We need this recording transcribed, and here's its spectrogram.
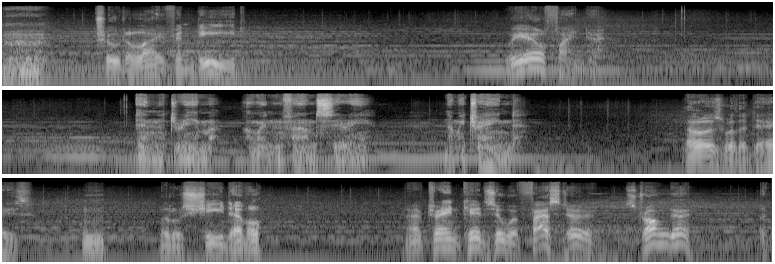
Mm-hmm. True to life, indeed. We'll find her. In the dream, I went and found Ciri. Then we trained. Those were the days. Hmm. Little she-devil. I've trained kids who were faster, stronger, but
